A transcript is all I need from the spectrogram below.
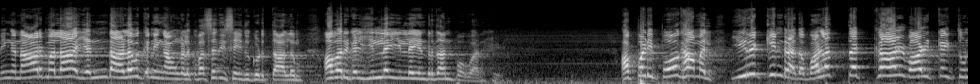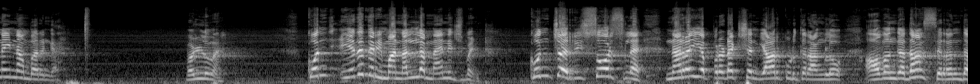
நீங்கள் நார்மலாக எந்த அளவுக்கு நீங்கள் அவங்களுக்கு வசதி செய்து கொடுத்தாலும் அவர்கள் இல்லை இல்லை என்று தான் போவார்கள். அப்படி போகாமல் இருக்கின்ற அந்த வளர்த்தக்கால் வாழ்க்கை துணை நான் பாருங்க. வள்ளுவன். கொஞ்சம் எது தெரியுமா? நல்ல மேனேஜ்மெண்ட் கொஞ்சம் ரிசோர்ஸில் நிறைய ப்ரொடக்ஷன் யார் கொடுக்குறாங்களோ அவங்க தான் சிறந்த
